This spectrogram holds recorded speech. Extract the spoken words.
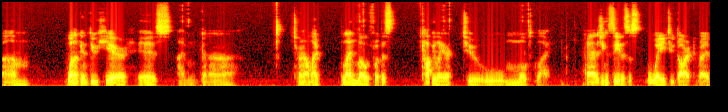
um, what I'm gonna do here is I'm gonna turn on my blend mode for this copy layer to multiply. And as you can see, this is way too dark, right?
